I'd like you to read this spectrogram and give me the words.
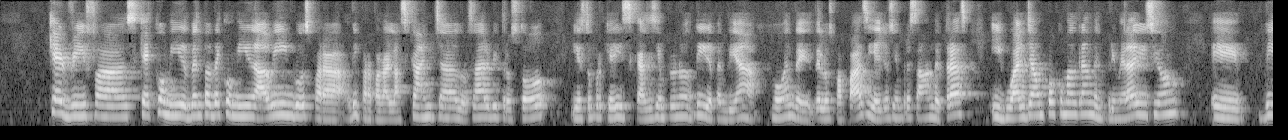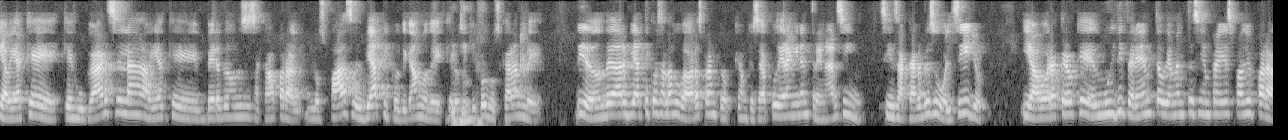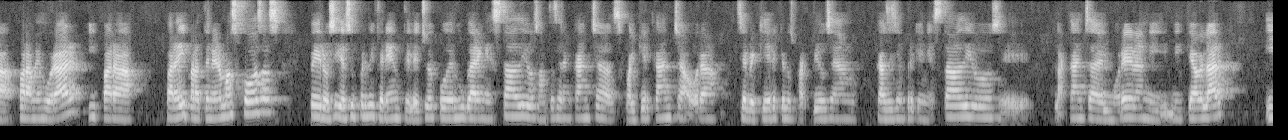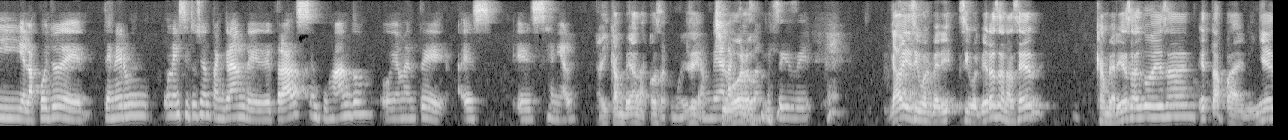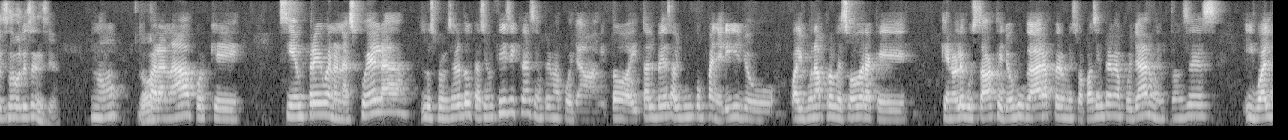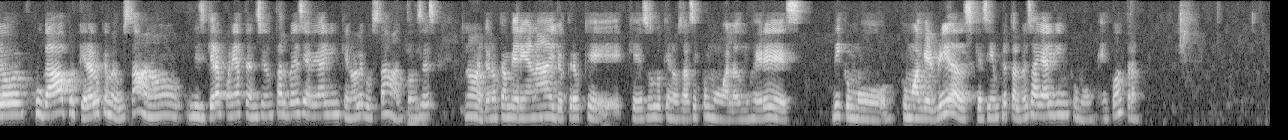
que rifas, que comida, ventas de comida, bingos para, para pagar las canchas, los árbitros, todo. Y esto porque casi siempre uno dependía joven de, de los papás y ellos siempre estaban detrás. Igual ya un poco más grande en primera división, eh, di, había que, que jugársela, había que ver de dónde se sacaba para los pases, viáticos, digamos, de que los equipos buscaran de, de dónde dar viáticos a las jugadoras para que, que aunque sea pudieran ir a entrenar sin, sin sacar de su bolsillo. Y ahora creo que es muy diferente, obviamente siempre hay espacio para, para mejorar y para, para, para tener más cosas, pero sí, es súper diferente el hecho de poder jugar en estadios, antes eran canchas, cualquier cancha, ahora se requiere que los partidos sean casi siempre que en estadios, eh, la cancha del Morera, ni, ni qué hablar, y el apoyo de tener un- una institución tan grande detrás empujando, obviamente es, es genial. Ahí cambia la cosa, como dice Cambia la Chibolo. cosa. Sí, sí. Gaby, si, volverí- si volvieras a nacer, ¿cambiarías algo de esa etapa de niñez, adolescencia? No, No. para nada, porque siempre, bueno, en la escuela, los profesores de educación física siempre me apoyaban y todo. Ahí tal vez algún compañerillo o alguna profesora que, que no le gustaba que yo jugara, pero mis papás siempre me apoyaron. Entonces, igual yo jugaba porque era lo que me gustaba, ¿no? Ni siquiera ponía atención tal vez si había alguien que no le gustaba. Entonces, no, yo no cambiaría nada y yo creo que, que eso es lo que nos hace como a las mujeres, di, como, como aguerridas, que siempre tal vez hay alguien como en contra.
